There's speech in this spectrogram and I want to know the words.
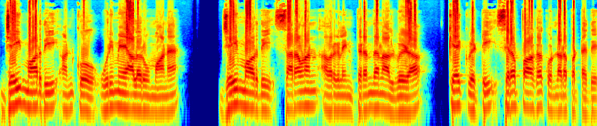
ஜெய் மாருதி அன்கோ உரிமையாளருமான ஜெய் மாருதி சரவணன் அவர்களின் பிறந்தநாள் விழா கேக் வெட்டி சிறப்பாக கொண்டாடப்பட்டது.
